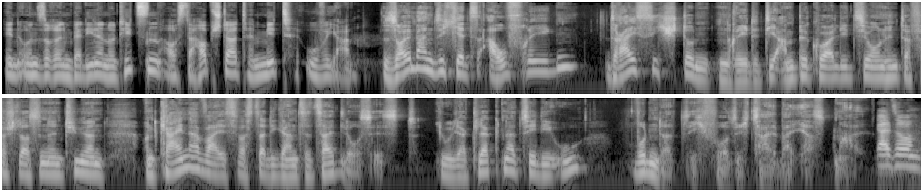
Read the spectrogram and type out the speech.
in unseren Berliner Notizen aus der Hauptstadt mit Uwe Jahn. Soll man sich jetzt aufregen? 30 Stunden redet die Ampelkoalition hinter verschlossenen Türen und keiner weiß, was da die ganze Zeit los ist. Julia Klöckner, CDU, wundert sich vorsichtshalber erstmal. Also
